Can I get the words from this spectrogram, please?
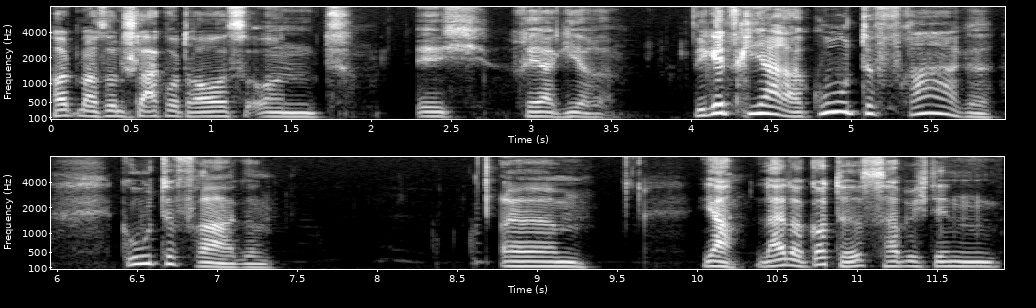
Haut mal so ein Schlagwort raus und ich reagiere. Wie geht's Chiara? Gute Frage. Gute Frage. Ähm, ja, leider Gottes habe ich den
